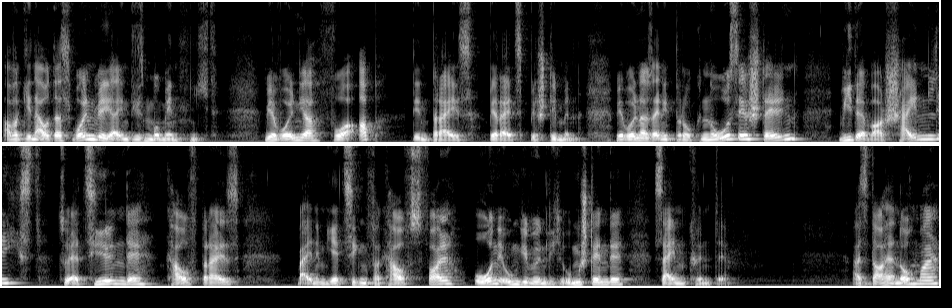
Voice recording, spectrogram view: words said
Aber genau das wollen wir ja in diesem Moment nicht. Wir wollen ja vorab den Preis bereits bestimmen. Wir wollen also eine Prognose stellen, wie der wahrscheinlichst zu erzielende Kaufpreis bei einem jetzigen Verkaufsfall ohne ungewöhnliche Umstände sein könnte. Also daher nochmal,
